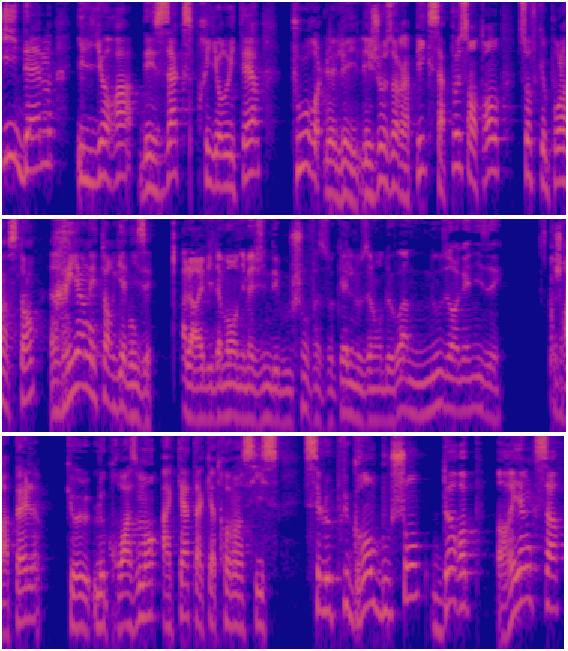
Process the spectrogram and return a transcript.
idem, il y aura des axes prioritaires pour les, les- les Jeux Olympiques. Ça peut s'entendre, sauf que pour l'instant, rien n'est organisé. Alors évidemment, on imagine des bouchons face auxquels nous allons devoir nous organiser. Je rappelle que le croisement A4 à 86, c'est le plus grand bouchon d'Europe. Rien que ça.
